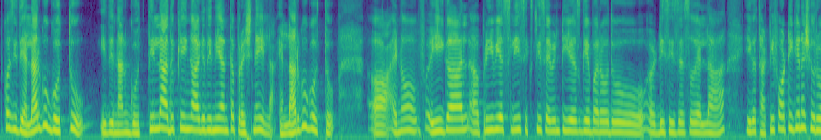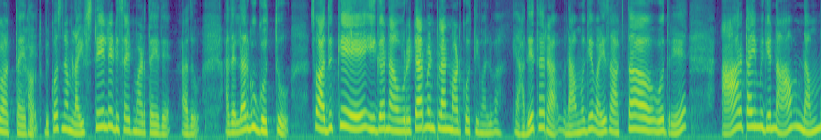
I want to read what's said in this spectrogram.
ಬಿಕಾಸ್ ಇದು ಎಲ್ಲರಿಗೂ ಗೊತ್ತು. ಇದು ನನಗೆ ಗೊತ್ತಿಲ್ಲ, ಅದಕ್ಕೆ ಹಿಂಗಾಗಿದ್ದೀನಿ ಅಂತ ಪ್ರಶ್ನೆ ಇಲ್ಲ. ಎಲ್ಲರಿಗೂ ಗೊತ್ತು. ಏನೋ ಈಗ ಪ್ರೀವಿಯಸ್ಲಿ ಸಿಕ್ಸ್ಟಿ ಸೆವೆಂಟಿ ಇಯರ್ಸ್ಗೆ ಬರೋದು ಡಿಸೀಸಸ್ಸು ಎಲ್ಲ ಈಗ ತರ್ಟಿ ಫಾರ್ಟಿಗೇನೆ ಶುರು ಆಗ್ತಾ ಇದೆ. ಬಿಕಾಸ್ ನಮ್ಮ ಲೈಫ್ ಸ್ಟೈಲೇ ಡಿಸೈಡ್ ಮಾಡ್ತಾ ಇದೆ ಅದು. ಅದೆಲ್ಲರಿಗೂ ಗೊತ್ತು. ಸೊ ಅದಕ್ಕೆ ಈಗ ನಾವು ರಿಟೈರ್ಮೆಂಟ್ ಪ್ಲ್ಯಾನ್ ಮಾಡ್ಕೋತೀವಲ್ವ? ಅದೇ ಥರ ನಮಗೆ ವಯಸ್ಸಾಗ್ತಾ ಹೋದರೆ ಆ ಟೈಮಿಗೆ ನಾವು ನಮ್ಮ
